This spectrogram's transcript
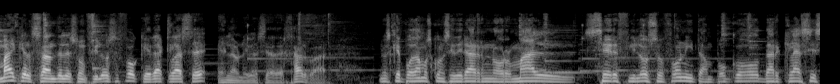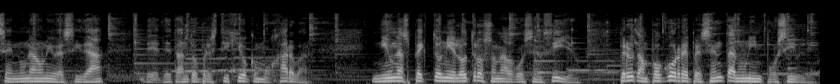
Michael Sandel es un filósofo que da clase en la Universidad de Harvard. No es que podamos considerar normal ser filósofo ni tampoco dar clases en una universidad de, de tanto prestigio como Harvard. Ni un aspecto ni el otro son algo sencillo, pero tampoco representan un imposible.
